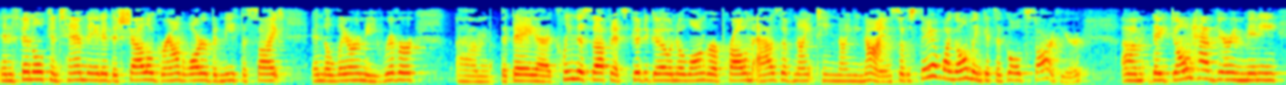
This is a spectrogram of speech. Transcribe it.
and phenyl contaminated the shallow groundwater beneath the site in the Laramie River. Um, that they uh, cleaned this up and it's good to go, no longer a problem as of 1999. So the state of Wyoming gets a gold star here. Um, they don't have very many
